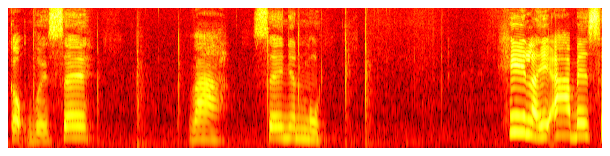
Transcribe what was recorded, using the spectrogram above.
cộng với C và C nhân 1. Khi lấy ABC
